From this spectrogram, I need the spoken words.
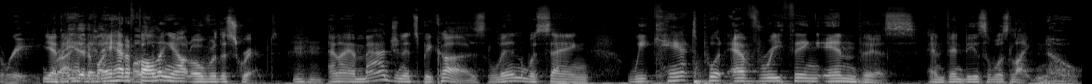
three. Yeah, He they, had, a they had a falling out over the script. And I imagine it's because Lin was saying, We can't put everything in this. And Vin Diesel was like, No,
